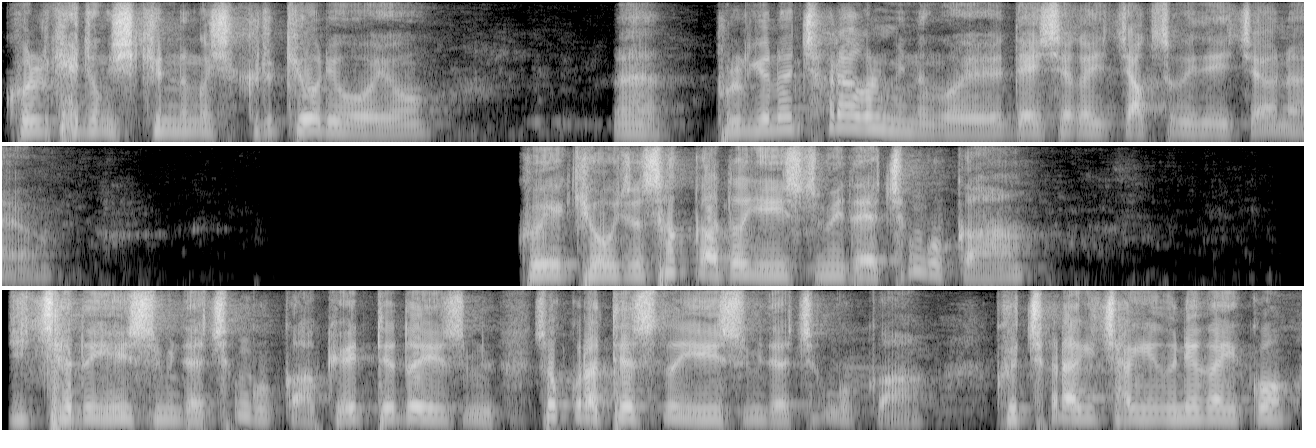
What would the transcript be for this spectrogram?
그걸 개종시키는 것이 그렇게 어려워요. 예, 불교는 철학을 믿는 거예요. 내세가 약속이 되어 있지 않아요. 그의 교주 석가도 예수 믿어야 천국 가. 이체도 예수 믿어야 천국 가. 괴테도 예수 믿어. 소크라테스도 예수 믿어야 천국 가. 그 철학이 자기 은혜가 있고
